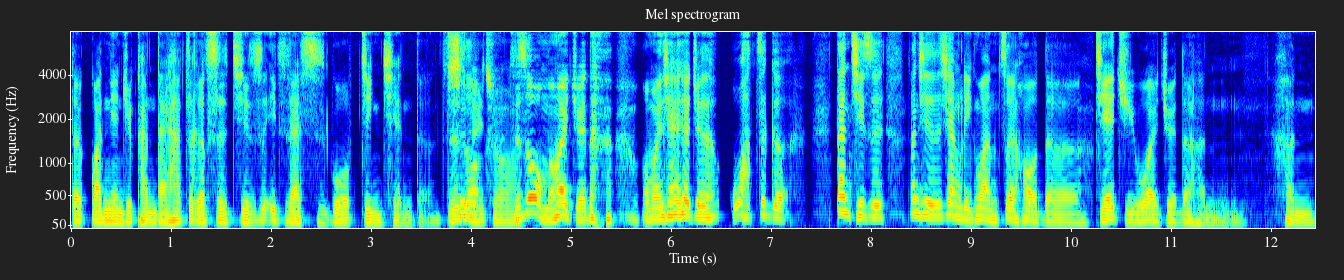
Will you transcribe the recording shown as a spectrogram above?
的观念去看待它，这个是其实是一直在时过境迁的，只是说，是只是说我们会觉得，我们现在就觉得哇，这个，但其实，但其实像林旺最后的结局，我也觉得很很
